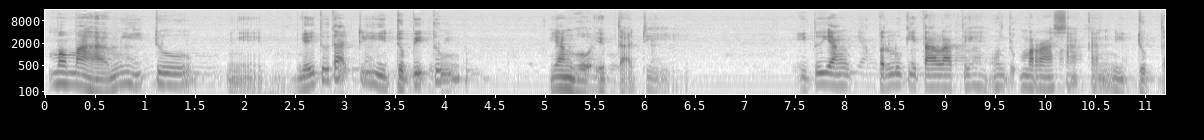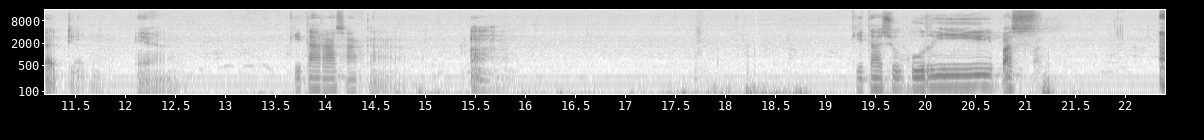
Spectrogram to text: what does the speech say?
memahami hidup ya itu tadi hidup itu yang goib tadi. Itu yang perlu kita latih untuk merasakan hidup tadi ya. Kita rasakan kita syukuri pas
